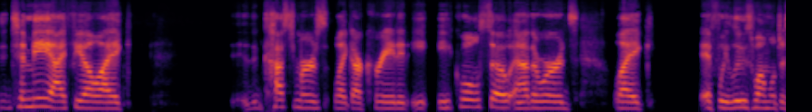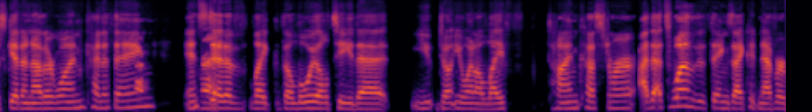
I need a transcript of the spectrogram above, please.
uh, to me, I feel like customers like are created e equal. So in other words, like if we lose one, we'll just get another one kind of thing yeah. instead right. of like the loyalty that you don't you want a life time customer. That's one of the things I could never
